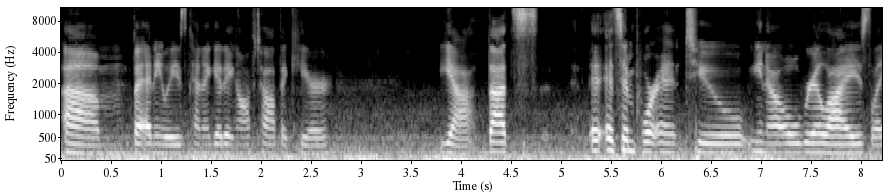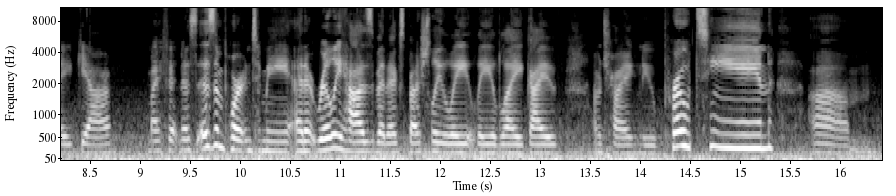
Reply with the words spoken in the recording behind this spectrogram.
Um, but anyways, kind of getting off topic here yeah, that's it's important to, you know, realize like, yeah, my fitness is important to me and it really has been especially lately like I've I'm trying new protein um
